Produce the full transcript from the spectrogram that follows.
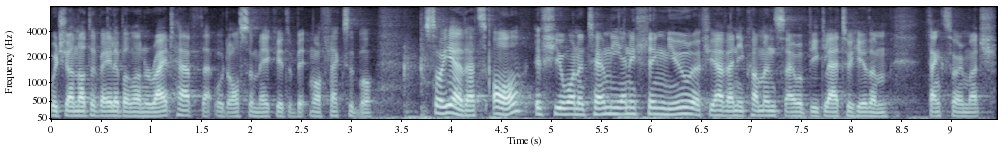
which are not available on the right half that would also make it a bit more flexible. So yeah that's all. If you want to tell me anything new if you have any comments i would be glad to hear them. Thanks very much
